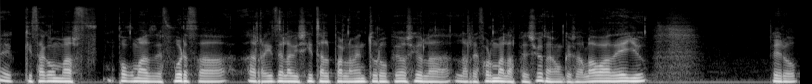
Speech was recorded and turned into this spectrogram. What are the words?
eh, quizá con más, un poco más de fuerza a raíz de la visita al Parlamento Europeo ha sido la, reforma de las pensiones, aunque se hablaba de ello, pero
